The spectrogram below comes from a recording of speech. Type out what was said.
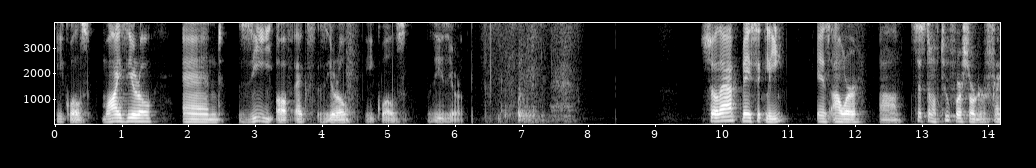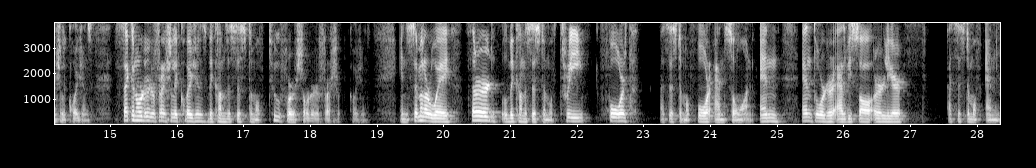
equals y0, and z of x0 equals z0. So that basically is our uh, system of two first order differential equations. Second order differential equations becomes a system of two first order differential equations. In a similar way, third will become a system of three, fourth a system of four, and so on. N, nth order, as we saw earlier, a system of n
